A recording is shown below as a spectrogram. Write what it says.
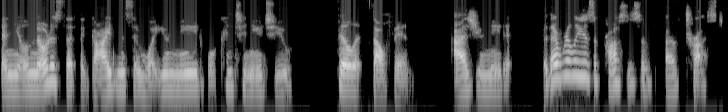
And you'll notice that the guidance and what you need will continue to fill itself in as you need it. But that really is a process of, of trust.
